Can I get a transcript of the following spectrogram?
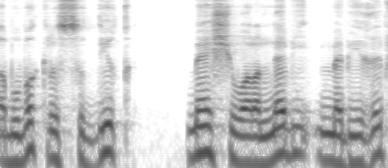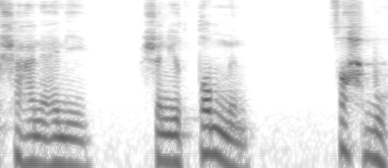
أبو بكر الصديق ماشي ورا النبي ما بيغيبش عن عينيه عشان يطمن صاحبه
